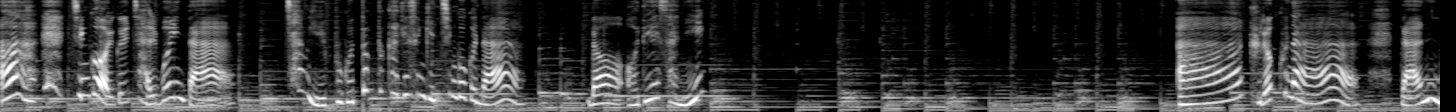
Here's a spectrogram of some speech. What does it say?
아, 친구 얼굴 잘 보인다. 참 예쁘고 똑똑하게 생긴 친구구나. 너 어디에 사니? 아, 그렇구나. 난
